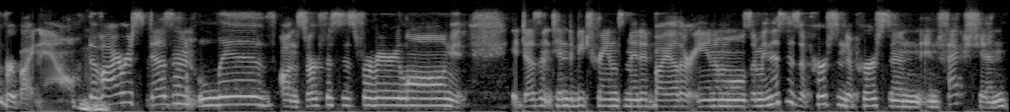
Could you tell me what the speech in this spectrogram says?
over by now mm-hmm. the virus doesn't live on surfaces for very long it it doesn't tend to be transmitted by other animals i mean this is a person to person infection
